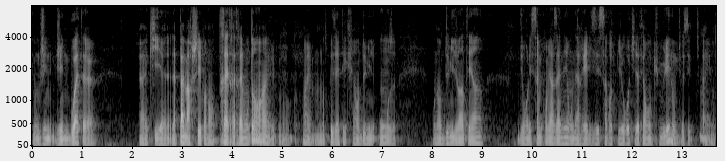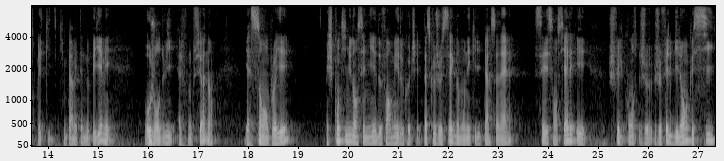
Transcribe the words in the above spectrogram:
Et donc, j'ai une, boîte euh, euh, qui euh, n'a pas marché pendant très très très longtemps. hein. Et bon, ouais, mon entreprise a été créée en 2011. On est en 2021. Durant les cinq premières années, on a réalisé 50 000 euros de chiffre d'affaires en cumulé. Donc, tu vois, c'est pas une entreprise qui, qui me permettait de me payer. Mais aujourd'hui, elle fonctionne. Il y a 100 employés. Mais je continue d'enseigner, de former et de coacher. Parce que je sais que dans mon équilibre personnel, c'est essentiel. Et je fais, le cons- je, je fais le bilan que si,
